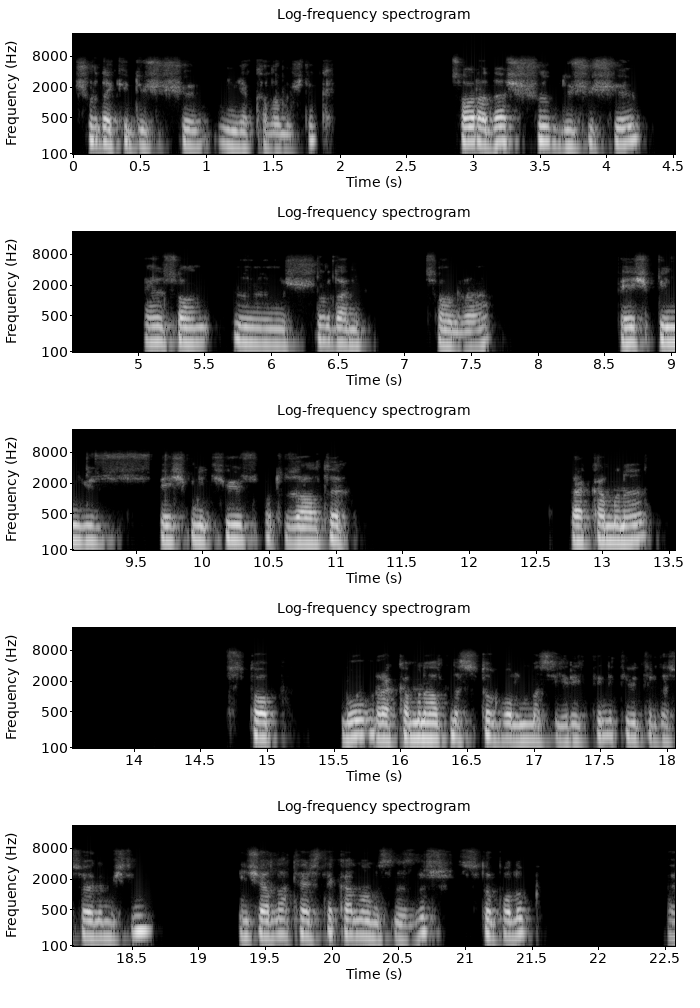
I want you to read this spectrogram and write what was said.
şuradaki düşüşü yakalamıştık. Sonra da şu düşüşü en son ıı, şuradan sonra 5100 5236 rakamını stop bu rakamın altında stop olunması gerektiğini Twitter'da söylemiştim. İnşallah terste kalmamışsınızdır. Stop olup e,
